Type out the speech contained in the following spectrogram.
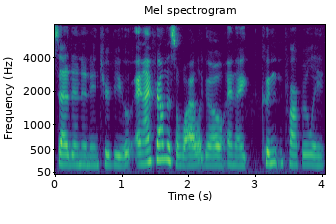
said in an interview, and I found this a while ago, and I couldn't properly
